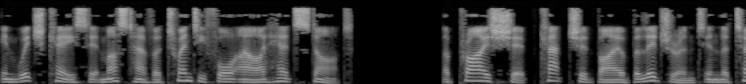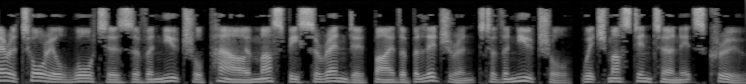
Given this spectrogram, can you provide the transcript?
in which case it must have a 24-hour head start. A prize ship captured by a belligerent in the territorial waters of a neutral power must be surrendered by the belligerent to the neutral, which must intern its crew.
